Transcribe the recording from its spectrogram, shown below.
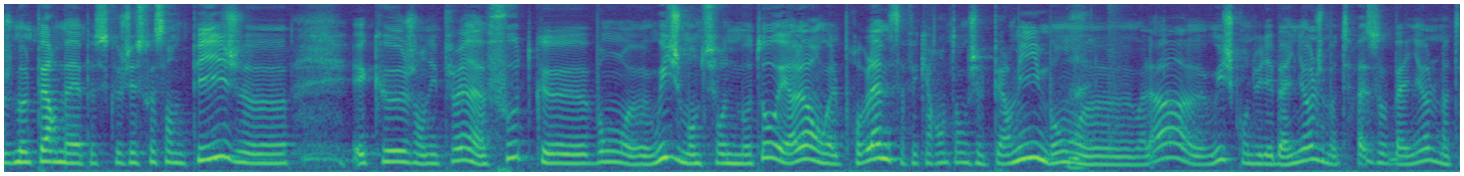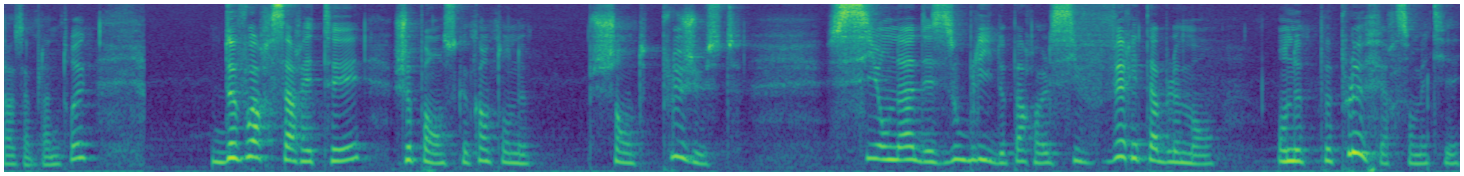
je me le permets parce que j'ai 60 piges euh, et que j'en ai plus rien à foutre. Que bon, euh, oui, je monte sur une moto et alors, où est le problème? Ça fait 40 ans que j'ai le permis. Bon, voilà, oui, je conduis les bagnoles, je m'intéresse aux bagnoles, je m'intéresse à plein de trucs. Devoir s'arrêter, je pense que quand on ne chante plus juste, si on a des oublis de paroles, si véritablement on ne peut plus faire son métier.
